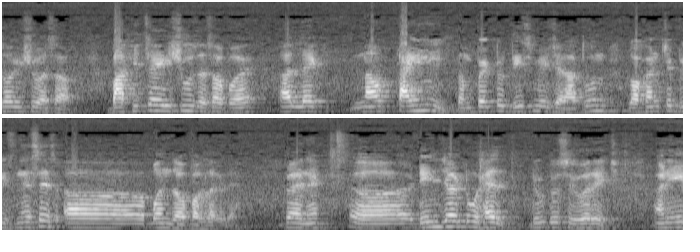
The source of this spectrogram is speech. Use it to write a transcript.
जो इशू आसा बाकीचे इश्यूज आसा पळय are like now tiny compared to this major हातूंत लोकांचे बिझनेसीस बंद जावपाक लागले. कळ्ळें न्ही? Danger to health due to sewerage आनी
